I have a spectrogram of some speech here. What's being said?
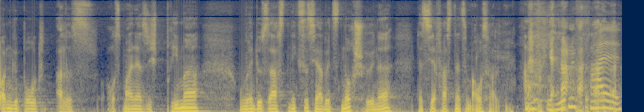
ÖPNV-Angebot, alles aus meiner Sicht prima. Und wenn du sagst, nächstes Jahr wird es noch schöner, das ist ja fast nicht zum Aushalten. Auf jeden ja. Fall.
